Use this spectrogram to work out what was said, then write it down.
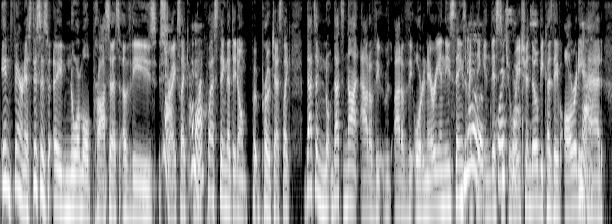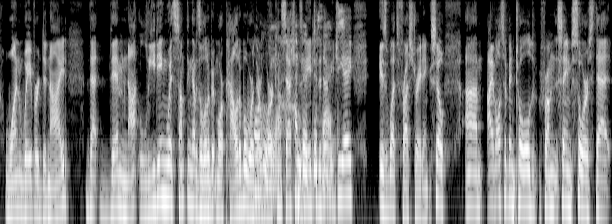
In fairness, this is a normal process of these strikes, yeah, like requesting that they don't p- protest. Like that's a no- that's not out of the out of the ordinary in these things. No, I think in this situation not. though, because they've already yeah. had one waiver denied, that them not leading with something that was a little bit more palatable, where totally, there were concessions 100%. made to the WGA, is what's frustrating. So um, I've also been told from the same source that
